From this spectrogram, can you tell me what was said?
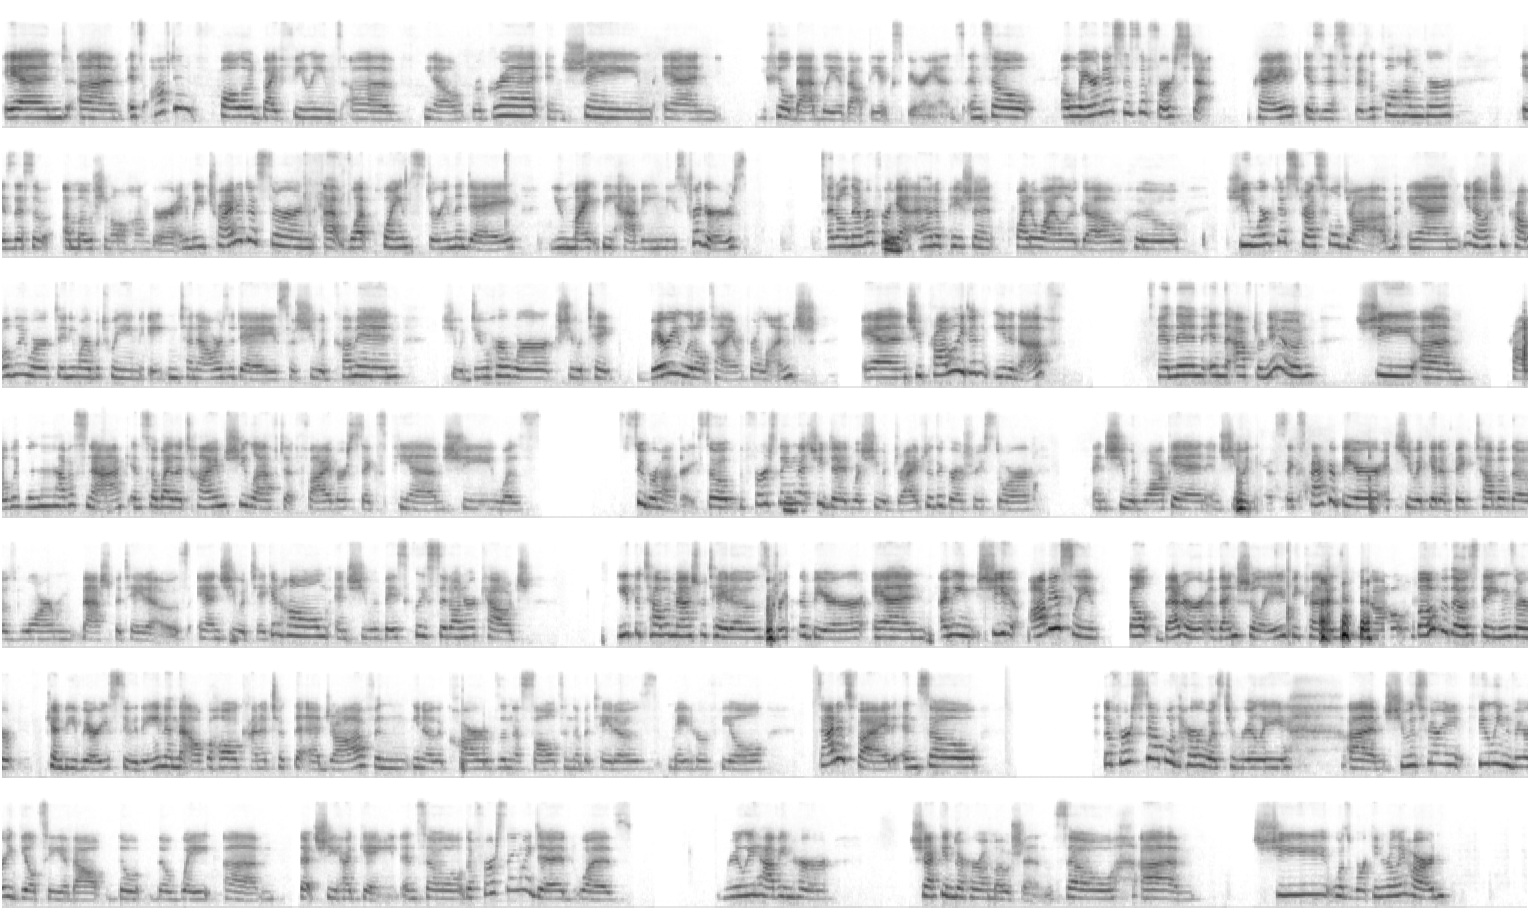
And um, it's often followed by feelings of, you know, regret and shame, and you feel badly about the experience. And so, awareness is the first step. Okay. Is this physical hunger? is this emotional hunger? And we try to discern at what points during the day you might be having these triggers. And I'll never hmm. forget, I had a patient quite a while ago who she worked a stressful job and you know she probably worked anywhere between 8 and 10 hours a day so she would come in she would do her work she would take very little time for lunch and she probably didn't eat enough and then in the afternoon she um, probably didn't have a snack. And so by the time she left at 5 or 6 p.m., she was super hungry. So the first thing that she did was she would drive to the grocery store and she would walk in and she would get a six pack of beer and she would get a big tub of those warm mashed potatoes and she would take it home and she would basically sit on her couch eat the tub of mashed potatoes drink the beer. And i mean she obviously felt better eventually because you know, both of those things are can be very soothing. And the alcohol kind of took the edge off and you know the carbs and the salt and the potatoes made her feel satisfied. And so the first step with her was to really um, she was very feeling very guilty about the the weight um, that she had gained and so the first thing we did was really having her check into her emotions. So um, she was working really hard.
